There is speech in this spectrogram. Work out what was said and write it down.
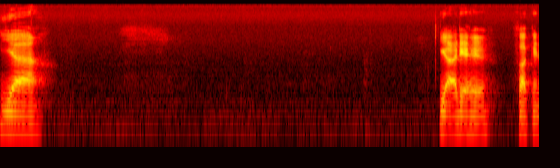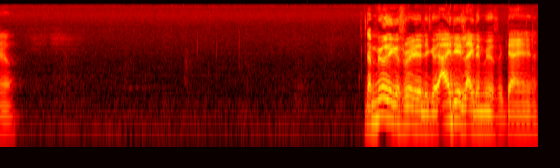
Yeah. Yeah, they're here. Fucking hell. The music is really, really good. I did like the music. Damn.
